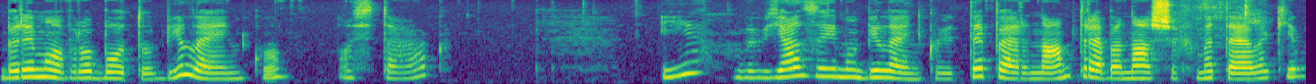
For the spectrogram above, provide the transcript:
Беремо в роботу біленьку, ось так. І вив'язуємо біленькою. Тепер нам треба наших метеликів,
